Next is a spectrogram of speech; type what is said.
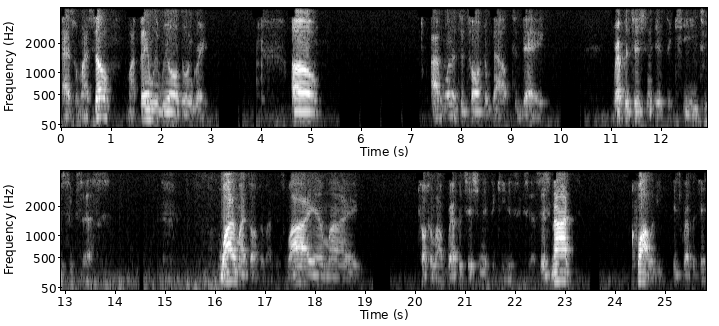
As for myself, my family, we're all doing great. Um, I wanted to talk about today, repetition is the key to success. Why am I talking? Why am I talking about repetition is the key to success? It's not quality, it's repetition.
